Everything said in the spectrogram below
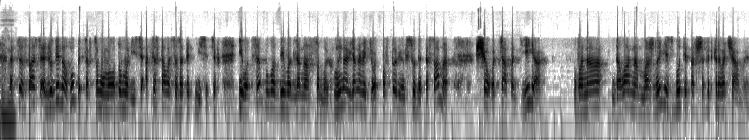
Мгм. Це значить, людина губиться в цьому молодому лісі, а це сталося за 5 місяців. І оце було диво для нас самих. Ми навіть я навіть от повторюю всюди те саме, що оця подія. Вона дала нам можливість бути першовідкривачами.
